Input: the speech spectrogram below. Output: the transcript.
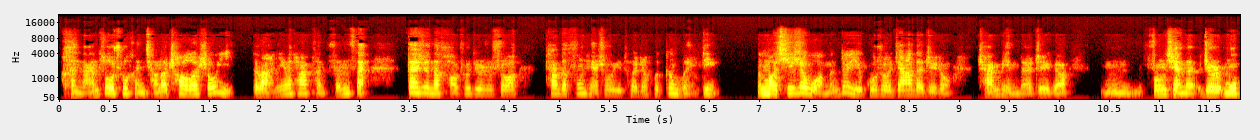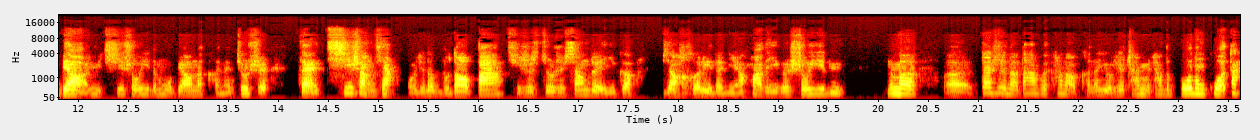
很难做出很强的超额收益，对吧？因为它很分散。但是呢，好处就是说它的风险收益特征会更稳定。那么其实我们对于固收加的这种产品的这个嗯风险的，就是目标啊，预期收益的目标呢，可能就是在七上下。我觉得五到八其实就是相对一个。比较合理的年化的一个收益率，那么呃，但是呢，大家会看到可能有些产品它的波动过大，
